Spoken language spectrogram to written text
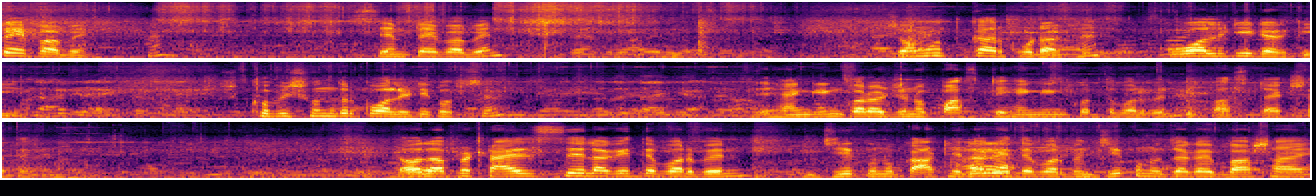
টাইপ পাবেন হ্যাঁ? সেম টাইপ পাবেন। চমৎকার প্রোডাক্ট হ্যাঁ? কোয়ালিটিটা আর কি। খুবই সুন্দর কোয়ালিটি করছে। হ্যাঙ্গিং করার জন্য পাঁচটি হ্যাঙ্গিং করতে পারবেন, পাঁচটা একসাথে। তাহলে আপনার টাইলসে লাগাইতে পারবেন যে কোনো কাঠে লাগাইতে পারবেন যে কোনো জায়গায় বাসায়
